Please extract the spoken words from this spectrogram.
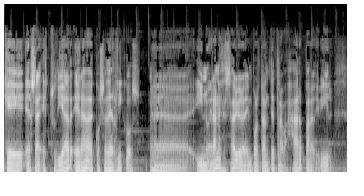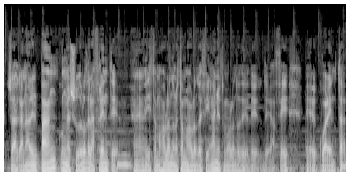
que o sea, estudiar era cosa de ricos eh, y no era necesario, era importante trabajar para vivir. O sea, ganar el pan con el sudor de la frente. Mm. ¿eh? Y estamos hablando, no estamos hablando de 100 años, estamos hablando de, de- de hace eh, 40,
